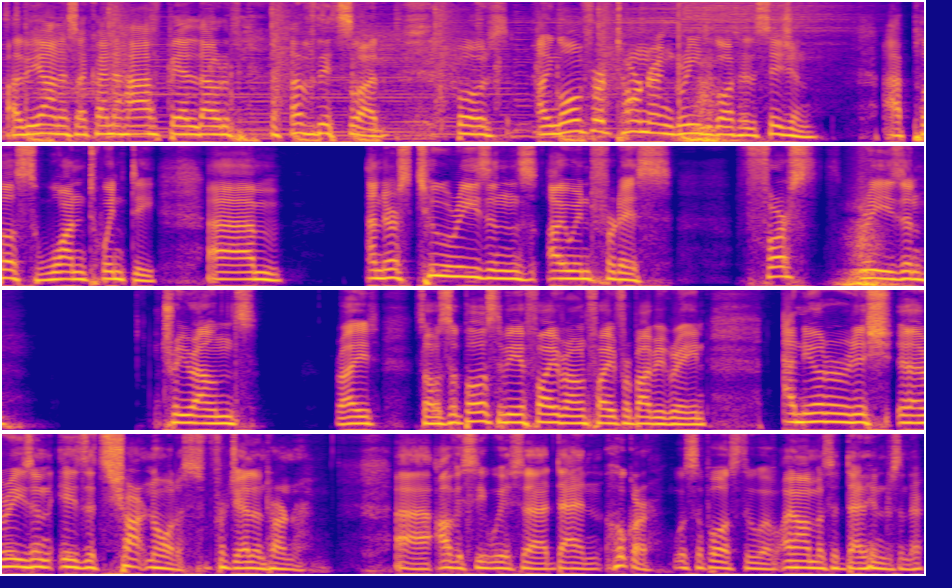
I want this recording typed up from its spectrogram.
I'll be honest, I kind of half bailed out of, of this one, but I'm going for Turner and Green to go to decision at plus 120. Um, and there's two reasons I went for this. First reason, three rounds, right? So it was supposed to be a five round fight for Bobby Green. And the other uh, reason is it's short notice for Jalin Turner. Uh, obviously, with uh, Dan Hooker was supposed to have, I almost said Dan Henderson there.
